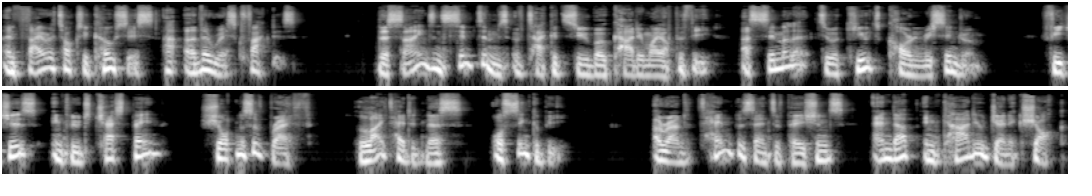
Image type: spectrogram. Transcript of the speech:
and thyrotoxicosis are other risk factors. The signs and symptoms of Takotsubo cardiomyopathy are similar to acute coronary syndrome. Features include chest pain, shortness of breath, lightheadedness, or syncope. Around 10% of patients end up in cardiogenic shock,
